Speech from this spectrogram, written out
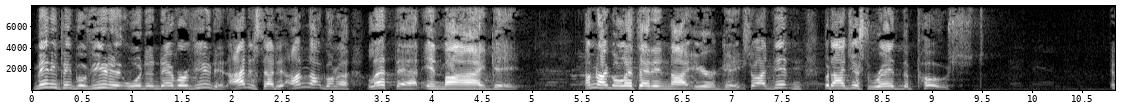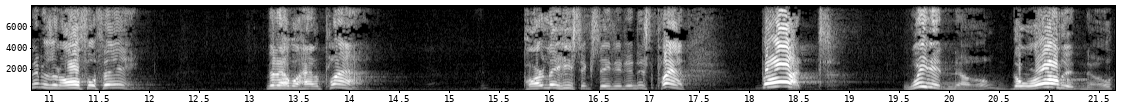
Many people viewed it would have never viewed it. I decided I'm not going to let that in my eye gate. I'm not going to let that in my ear gate. So I didn't, but I just read the post. And it was an awful thing. The devil had a plan. Partly he succeeded in his plan. But we didn't know, the world didn't know,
